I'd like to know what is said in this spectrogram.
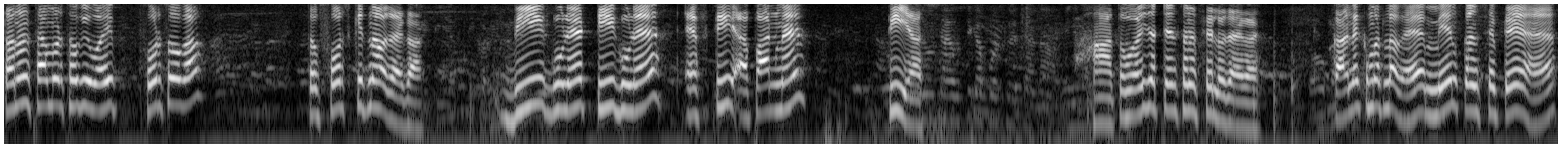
तनन सामर्थ्य होगी, वही फोर्स होगा। तो फोर्स कितना हो जाएगा? बी गुणे टी गुणे एफ़ टी अपान में पी एस हैं तो वही जो टेंशन में फेल हो जाएगा। कहने का मतलब है मेन कंसेप्ट ये है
